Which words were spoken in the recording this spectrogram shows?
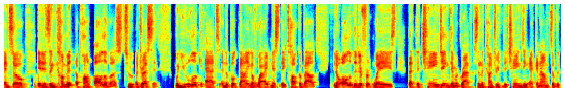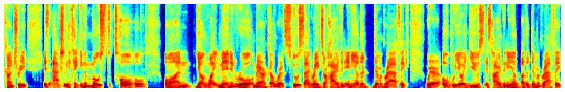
and so it is incumbent upon all of us to address it. When you look at in the book Dying of Whiteness, they talk about, you know, all of the different ways that the changing demographics in the country, the changing economics of the country is actually taking the most toll on young white men in rural America, where suicide rates are higher than any other demographic, where opioid use is higher than any other demographic.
